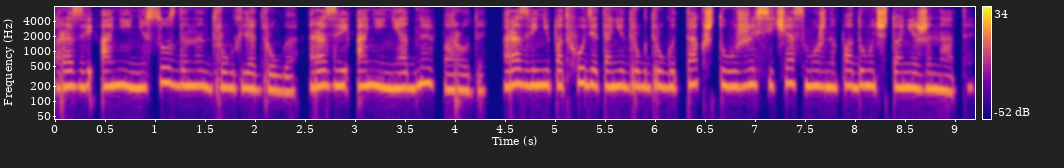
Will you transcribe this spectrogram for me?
Разве они не созданы друг для друга? Разве они не одной породы? Разве не подходят они друг другу так, что уже сейчас можно подумать, что они женаты?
